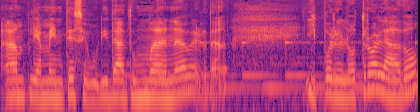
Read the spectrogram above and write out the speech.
ampliamente, seguridad humana, ¿verdad? Y por el otro lado,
